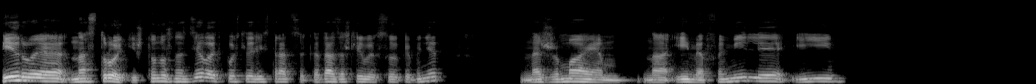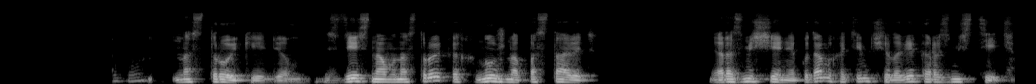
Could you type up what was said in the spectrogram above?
Первые настройки. Что нужно сделать после регистрации? Когда зашли вы в свой кабинет, нажимаем на имя, фамилия и. Настройки идем. Здесь нам в настройках нужно поставить размещение, куда мы хотим человека разместить.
